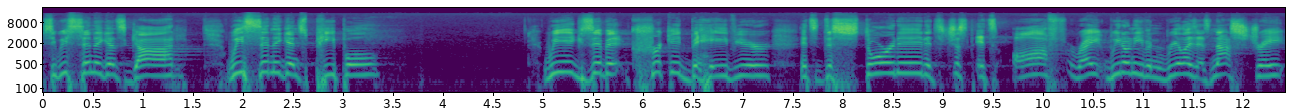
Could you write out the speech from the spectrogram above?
See, we sin against God, we sin against people. We exhibit crooked behavior. It's distorted. It's just, it's off, right? We don't even realize it. it's not straight.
